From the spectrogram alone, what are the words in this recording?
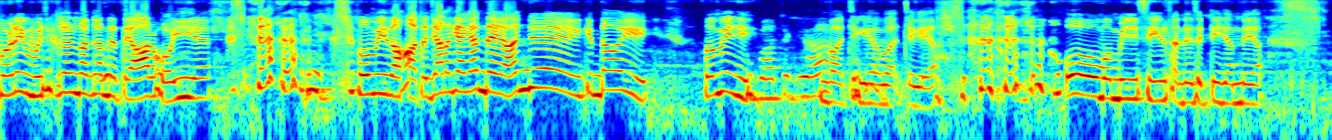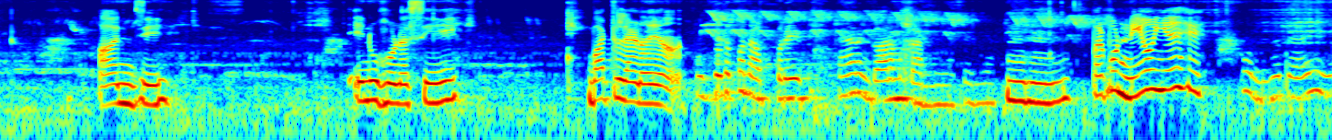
ਬੜੀ ਮੁਸ਼ਕਲ ਨਾਲ ਕਹਿੰਦੇ ਤਿਆਰ ਹੋਈ ਹੈ ਮੰਮੀ ਦਾ ਹੱਥ ਜਲ ਗਿਆ ਕਹਿੰਦੇ ਹਾਂਜੀ ਕਿੱਦਾਂ ਹੋਈ? ਮੰਮੀ ਜੀ? ਬਚ ਗਿਆ। ਬਚ ਗਿਆ ਬਚ ਗਿਆ। ਉਹ ਮੰਮੀ ਜੀ ਸੀਲ ਥੱਲੇ ਸਿੱਟੀ ਜਾਂਦੇ ਆ। ਹਾਂਜੀ। ਇਹਨੂੰ ਹੁਣ ਅਸੀਂ ਵੱਟ ਲੈਣਾ ਆ। ਉੱਤੋਂ ਭਲਾ ਉੱਪਰੇ ਐਨ ਗਰਮ ਕਰਨੀ ਆ ਸਹੀਆਂ ਹੂੰ ਹੂੰ। ਪਰ ਭੁੰਨੀ ਹੋਈ ਹੈ ਇਹ? ਭੁੱਲ ਤਾਂ ਇਹ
